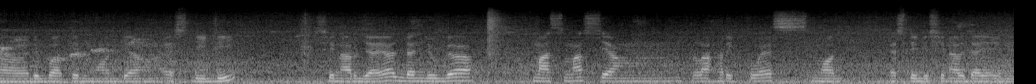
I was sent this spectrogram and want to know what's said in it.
uh, dibuatin mod yang SDD Sinar Jaya dan juga mas-mas yang telah request mod SDD Sinar Jaya ini.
